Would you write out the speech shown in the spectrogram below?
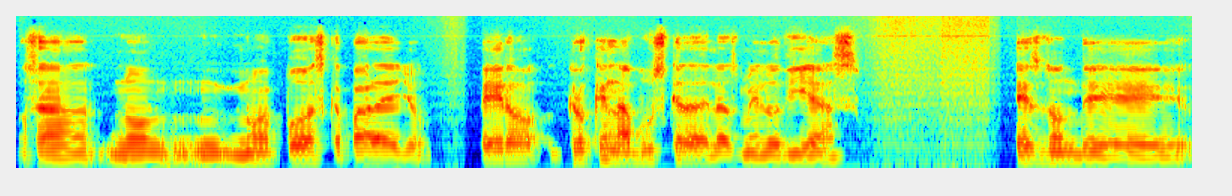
O sea, no, no me puedo escapar a ello. Pero creo que en la búsqueda de las melodías, es donde,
